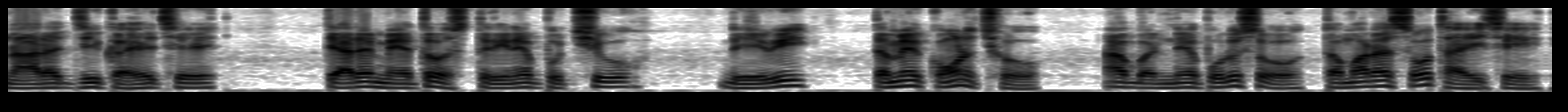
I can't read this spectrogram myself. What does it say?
નારદજી કહે છે, ત્યારે મેં તો સ્ત્રીને પૂછ્યું, દેવી, તમે કોણ છો? આ બંને પુરુષો તમારા શું થાય છે?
